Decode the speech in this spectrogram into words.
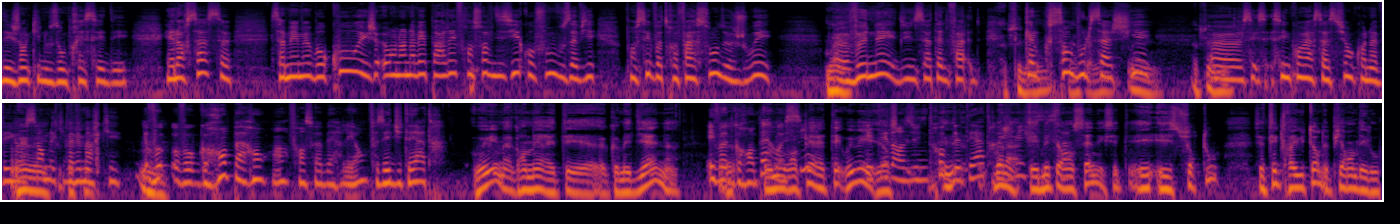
des gens qui nous ont précédés. Et alors ça, ça, ça m'émeut beaucoup. Et je- on en avait parlé, François, vous disiez qu'au fond, vous aviez pensé que votre façon de jouer Euh, venait d'une certaine façon, Absolument. sans que vous le sachiez. Oui. Euh, c'est- une conversation qu'on avait eue Oui, oui, ensemble et qui m'avait marqué. Vos, vos grands-parents, hein, François Berléand, faisaient du théâtre. Oui, oui, ma grand-mère était euh, comédienne. Et votre grand-père aussi grand-père était, oui, oui, était dans une troupe de théâtre voilà, juif, Et metteur ça en scène, et, c'était- et, et surtout, c'était le traducteur de Pirandello.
